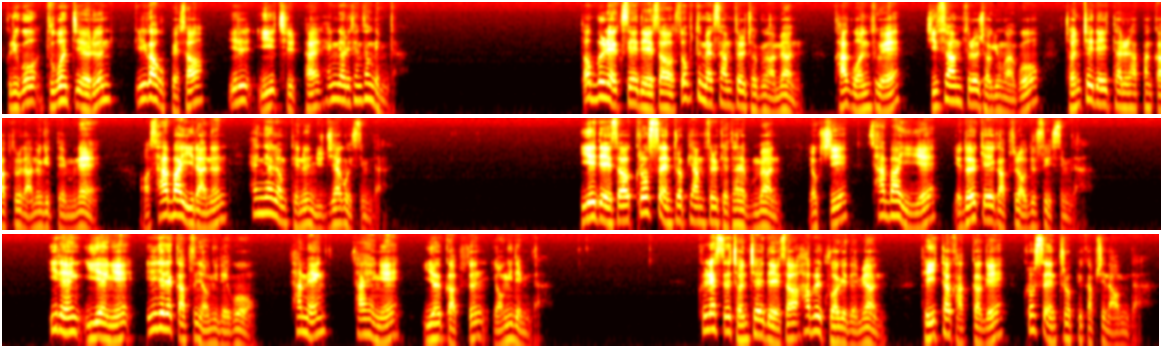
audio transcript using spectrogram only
그리고 두 번째 열은 1과 곱해서 1, 2, 7, 8 행렬이 생성됩니다. WX에 대해서 소프트맥스 함수를 적용하면 각 원소에 지수 함수를 적용하고 전체 데이터를 합한 값으로 나누기 때문에 4x2라는 행렬 형태는 유지하고 있습니다. 이에 대해서 크로스 엔트로피 함수를 계산해 보면 역시 4x2의 8개의 값을 얻을 수 있습니다. 1행, 2행의 1열의 값은 0이 되고 3행, 4행의 2열 값은 0이 됩니다. 클래스 전체에 대해서 합을 구하게 되면 데이터 각각의 크로스 엔트로피 값이 나옵니다.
